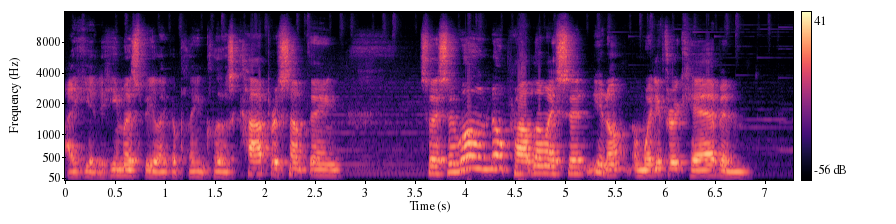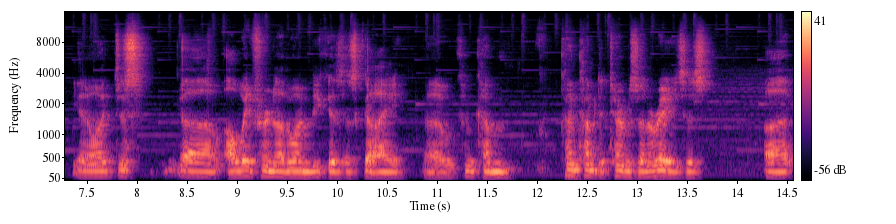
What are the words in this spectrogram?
I get it. He must be like a plainclothes cop or something. So I said, Well, no problem. I said, You know, I'm waiting for a cab and, you know, I just, uh, I'll wait for another one because this guy uh, can come can come to terms on a rate. He says, uh,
